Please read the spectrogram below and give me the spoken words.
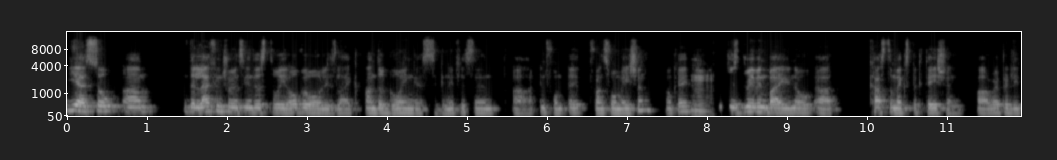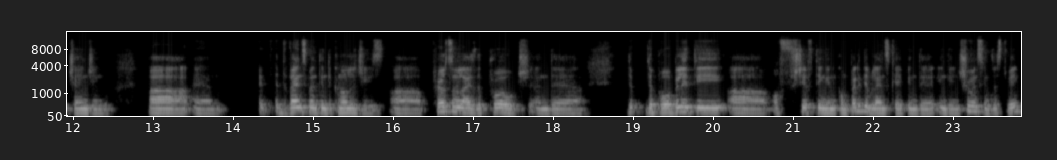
Yeah, so um, the life insurance industry overall is like undergoing a significant uh, inform- uh, transformation, okay, mm. which is driven by you know uh, customer expectation, uh, rapidly changing, uh, and advancement in technologies, uh, personalized approach, and the the, the probability of shifting in competitive landscape in the in the insurance industry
